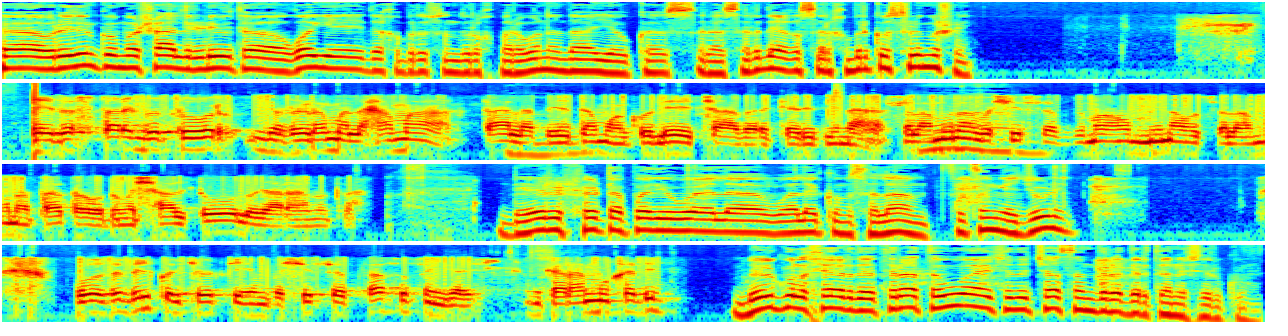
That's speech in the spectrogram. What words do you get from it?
خه اوریدونکو مشال ریډیو ته غوږی د خبرو سندرو خبرونه ده یو کس را سره د غسر خبر کو سره مشي د سترګو تور د زړه ملهمه تعالی به د مګولې چا درکړې دینه سلامونه بشیر صاحب زما هم مینا او سلامونه تاسو او د مشال ټولو یارانو ته ډیر ښه ټپه دی ویله وعلیکم سلام څه څنګه جوړ یې او زه بالکل چوت کې یم بشیر صاحب تاسو څنګه یې کاران مو ښه دي بالکل خیر دی ته راته ووایه چې د چا سندره درته نشر کړو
